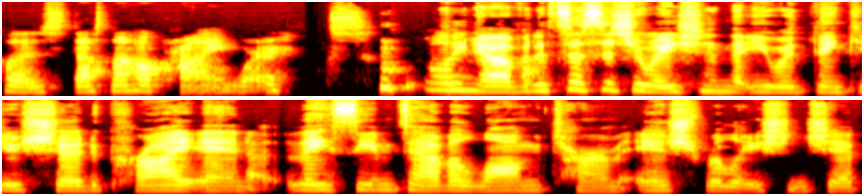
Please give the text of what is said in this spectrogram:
because that's not how crying works. well, yeah, but it's a situation that you would think you should cry in. They seem to have a long term ish relationship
